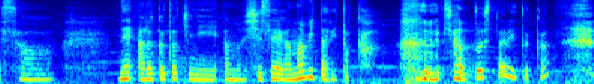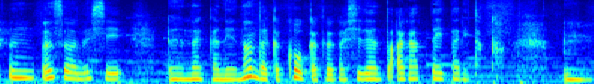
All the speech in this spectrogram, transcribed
そう。ね歩く時にあの姿勢が伸びたりとかちゃんとしたりとか。うんそうだし。うん、なんかねなんだか口角が自然と上がっていたりとか、うん、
